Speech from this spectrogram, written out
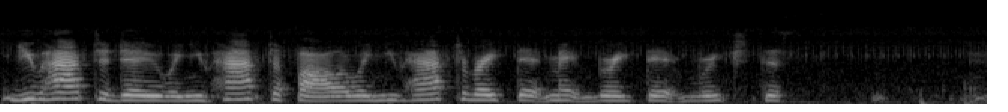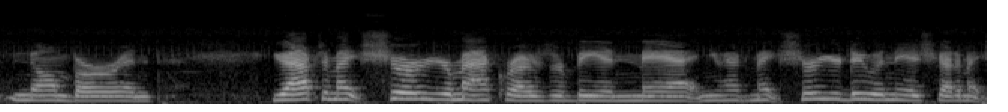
you have to do and you have to follow and you have to reach that reach that reach this number and you have to make sure your macros are being met and you have to make sure you're doing this. You got to make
